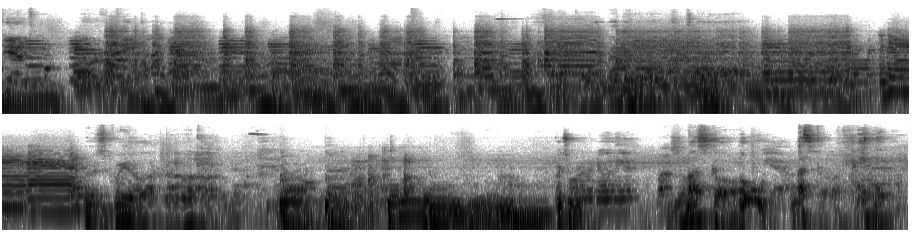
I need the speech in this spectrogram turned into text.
Dude, more of a deep. Remember the words? Who's Squeal Okay. Which one are we doing again? Muscle. Oh, yeah. Muscle.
